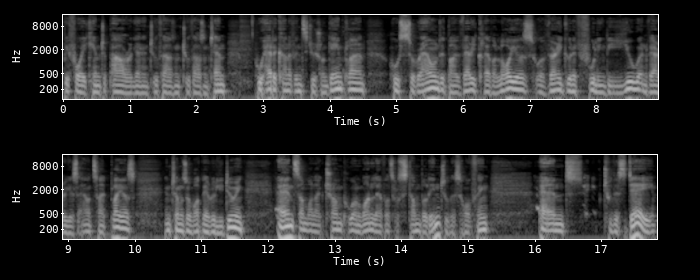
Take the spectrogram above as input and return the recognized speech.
before he came to power again in 2000, 2010, who had a kind of institutional game plan, who's surrounded by very clever lawyers who are very good at fooling the EU and various outside players in terms of what they're really doing, and someone like Trump, who on one level sort of stumbled into this whole thing. And to this day,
